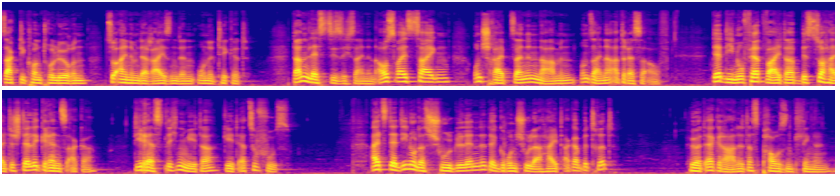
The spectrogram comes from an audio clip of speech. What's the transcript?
sagt die Kontrolleurin zu einem der Reisenden ohne Ticket. Dann lässt sie sich seinen Ausweis zeigen und schreibt seinen Namen und seine Adresse auf. Der Dino fährt weiter bis zur Haltestelle Grenzacker. Die restlichen Meter geht er zu Fuß. Als der Dino das Schulgelände der Grundschule Heidacker betritt, hört er gerade das Pausenklingeln.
